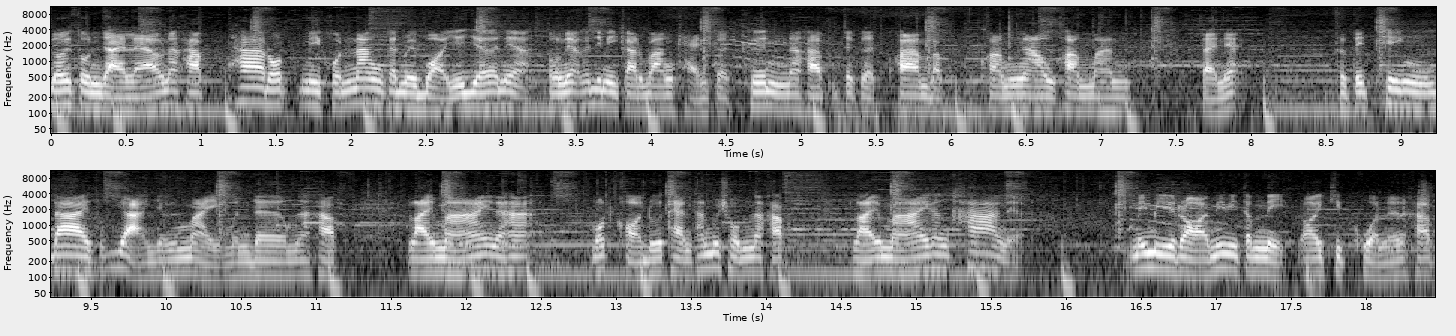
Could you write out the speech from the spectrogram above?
โดยส่วนใหญ่แล้วนะครับ ถ้ารถมีคนนั่งกันบ่อยๆเยอะๆเนี่ย ตรงนี้ก็จะมีการวางแขนเกิดขึ้นนะครับ จะเกิดความแบบความเงาความมัน แต่เนี้ยสติชชิ่งได้ทุกอย่างยังใหม่เหมือนเดิมนะครับ ลายไม้นะฮะมดขอดูแทนท่านผู้ชมนะครับ ลายไม้ข้างๆเนี่ยไม่มีรอยไม่มีตำหนิรอยขีดข่วนเลยนะครับ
